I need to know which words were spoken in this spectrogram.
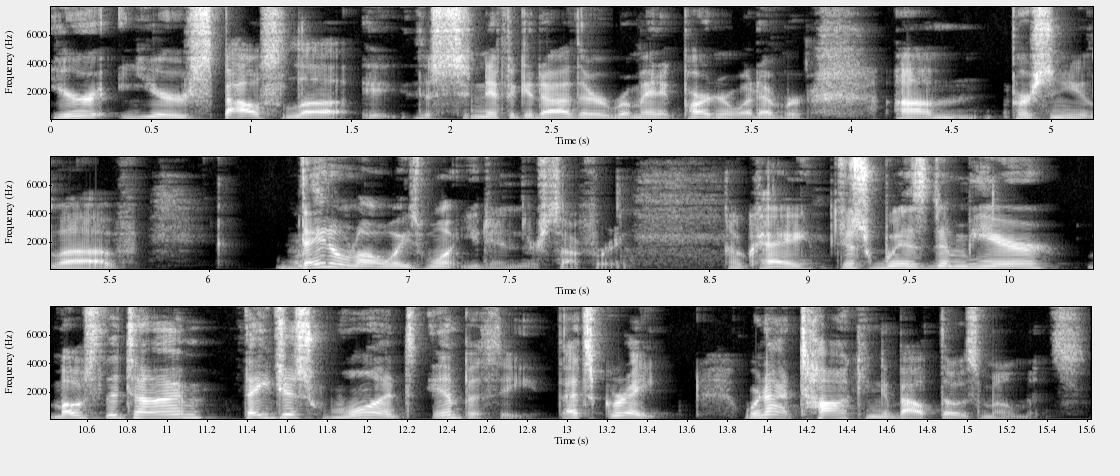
your your spouse, love, the significant other, romantic partner, whatever um, person you love, they don't always want you to end their suffering. Okay, just wisdom here. Most of the time, they just want empathy. That's great. We're not talking about those moments.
